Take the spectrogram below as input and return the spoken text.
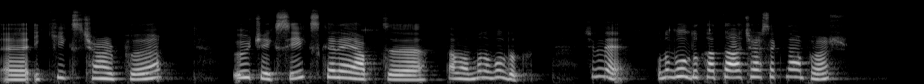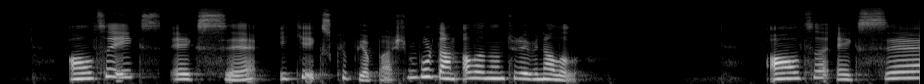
e, 2x çarpı 3 eksi x kare yaptı. Tamam bunu bulduk. Şimdi bunu bulduk. Hatta açarsak ne yapar? 6x eksi 2x küp yapar. Şimdi buradan alanın türevini alalım. 6 eksi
